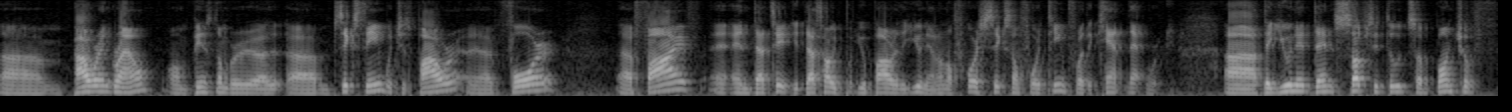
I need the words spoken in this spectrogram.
um, power and ground on pins number uh, um, 16, which is power, uh, 4, uh, 5, and, and, that's it. That's how you, you power the unit. And of course, 6 and 14 for the CAN network. Uh, the unit then substitutes a bunch of,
